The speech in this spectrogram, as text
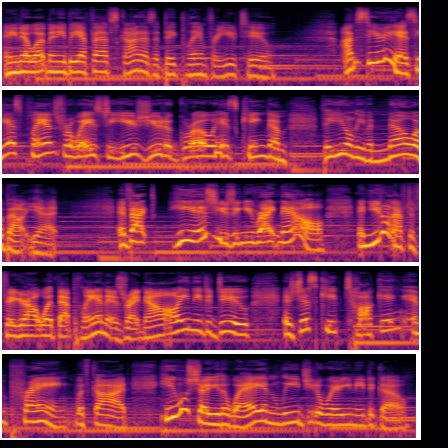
And you know what, mini BFFs? God has a big plan for you too. I'm serious. He has plans for ways to use you to grow his kingdom that you don't even know about yet. In fact, He is using you right now, and you don't have to figure out what that plan is right now. All you need to do is just keep talking and praying with God. He will show you the way and lead you to where you need to go.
